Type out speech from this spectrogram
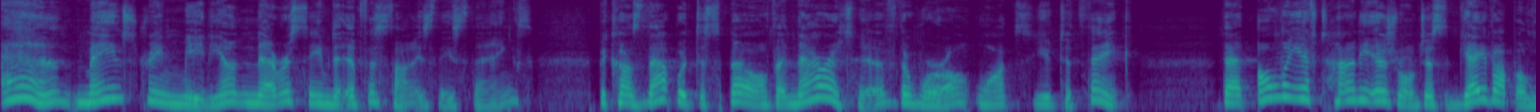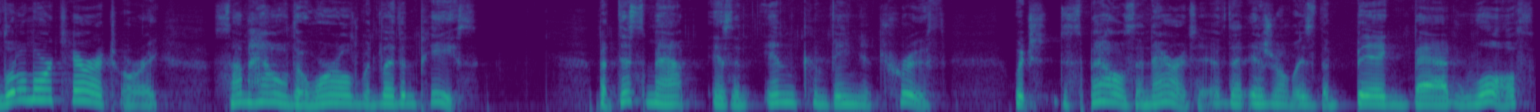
And mainstream media never seem to emphasize these things because that would dispel the narrative the world wants you to think that only if tiny Israel just gave up a little more territory, somehow the world would live in peace. But this map is an inconvenient truth which dispels a narrative that Israel is the big bad wolf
